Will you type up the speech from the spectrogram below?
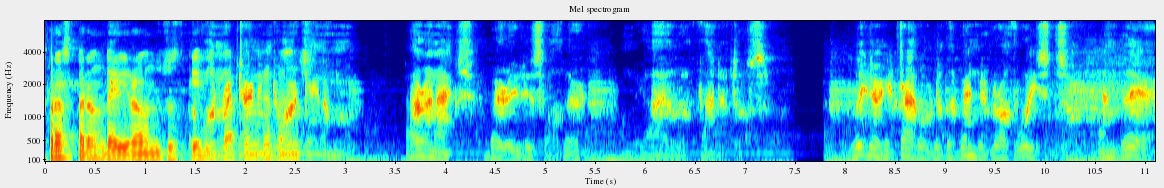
prosper on their own, just giving up on revenge. Arronax buried his father on the Isle of. Later he traveled to the Vendigroth Wastes, and there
